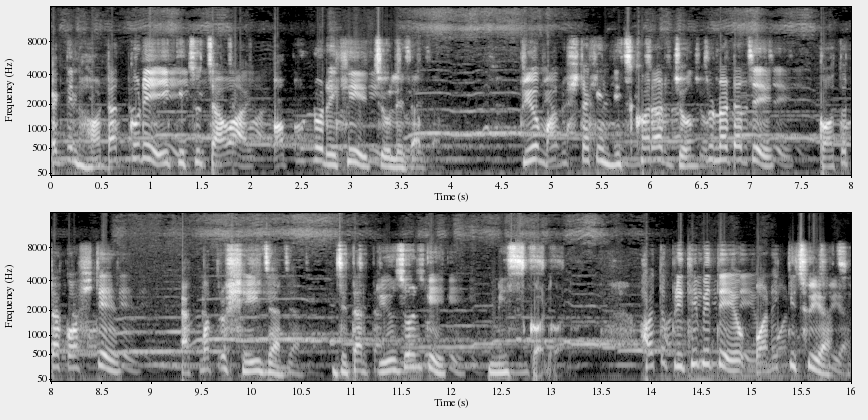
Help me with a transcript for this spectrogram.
একদিন হঠাৎ করে এই কিছু চাওয়ায় অপূর্ণ রেখে চলে যায়। প্রিয় মানুষটাকে নিচ করার যন্ত্রণাটা যে কতটা কষ্টের, একমাত্র সেই জানে যে তার প্রিয়জনকে মিস করে। হয়তো পৃথিবীতে অনেক কিছুই আছে।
